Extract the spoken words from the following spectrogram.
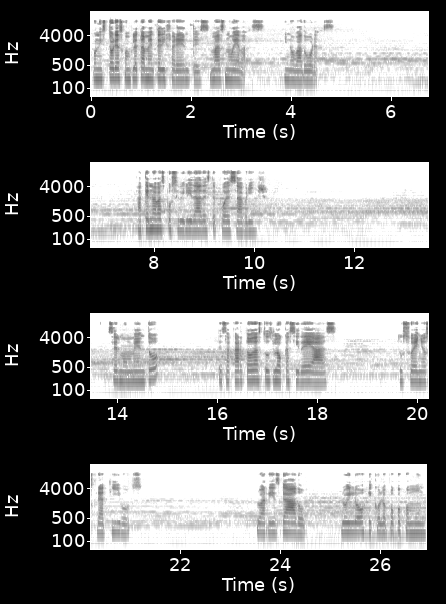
con historias completamente diferentes, más nuevas, innovadoras. ¿A qué nuevas posibilidades te puedes abrir? Es el momento de sacar todas tus locas ideas, tus sueños creativos, lo arriesgado, lo ilógico, lo poco común,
